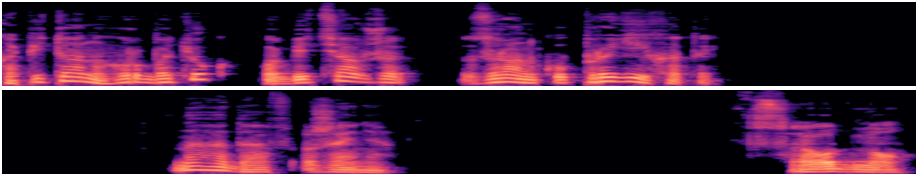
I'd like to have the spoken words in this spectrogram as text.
Капітан Горбатюк обіцяв же зранку приїхати. Нагадав Женя. Все одно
